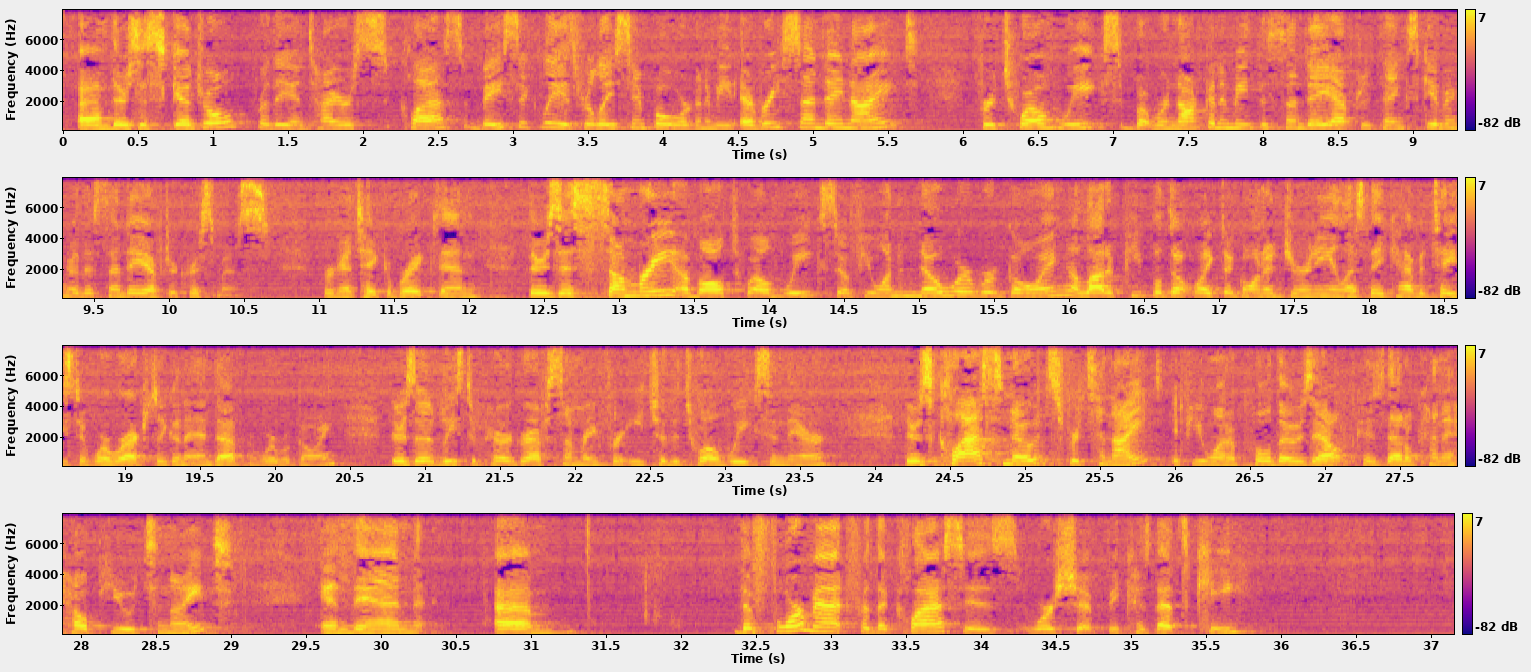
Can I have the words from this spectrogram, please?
Um, there's a schedule for the entire class. Basically, it's really simple. We're going to meet every Sunday night for 12 weeks, but we're not going to meet the Sunday after Thanksgiving or the Sunday after Christmas. We're going to take a break then. There's a summary of all 12 weeks, so if you want to know where we're going, a lot of people don't like to go on a journey unless they have a taste of where we're actually going to end up and where we're going. There's at least a paragraph summary for each of the 12 weeks in there. There's class notes for tonight, if you want to pull those out, because that'll kind of help you tonight. And then um, the format for the class is worship, because that's key.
